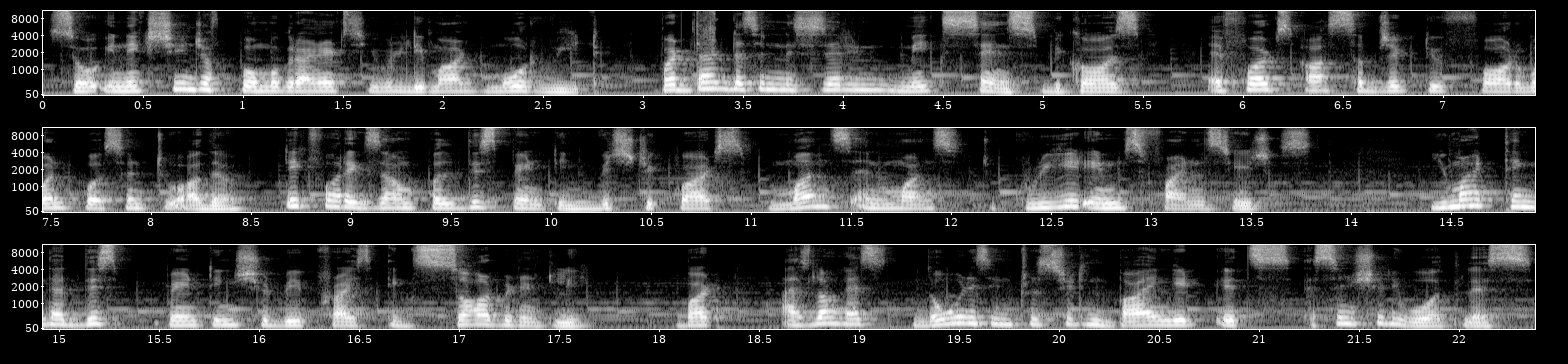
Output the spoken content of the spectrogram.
So in exchange of pomegranates, you will demand more wheat. But that doesn't necessarily make sense because efforts are subjective for one person to other. Take for example this painting which requires months and months to create in its final stages. You might think that this painting should be priced exorbitantly, but as long as no one is interested in buying it, it's essentially worthless.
